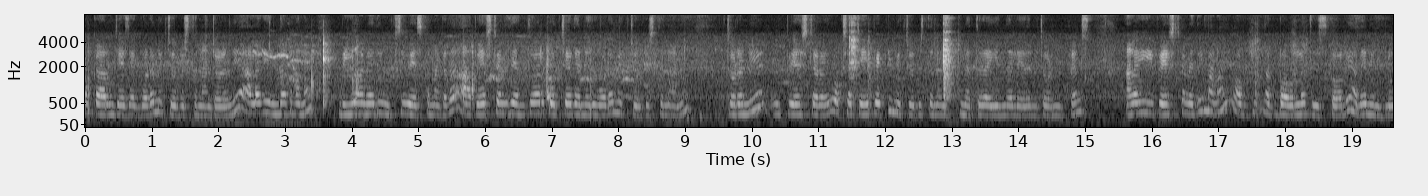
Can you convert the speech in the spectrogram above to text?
ముక్క కారం చేసాక కూడా మీకు చూపిస్తున్నాను చూడండి. అలాగే ఇందాక మనం బియ్యం అనేది మిక్సీ వేసుకున్నాం కదా ఆ పేస్ట్ అనేది ఎంతవరకు వచ్చేది అనేది కూడా మీకు చూపిస్తున్నాను. చూడండి పేస్ట్ అలాగే ఒకసారి చేయి పెట్టి మీకు చూపిస్తున్నాను మెత్తగా అయ్యిందా లేదని చూడండి ఫ్రెండ్స్. అలాగే ఈ పేస్ట్ అనేది మనం ఒక బౌల్లో తీసుకోవాలి. అదే నేను బ్లూ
